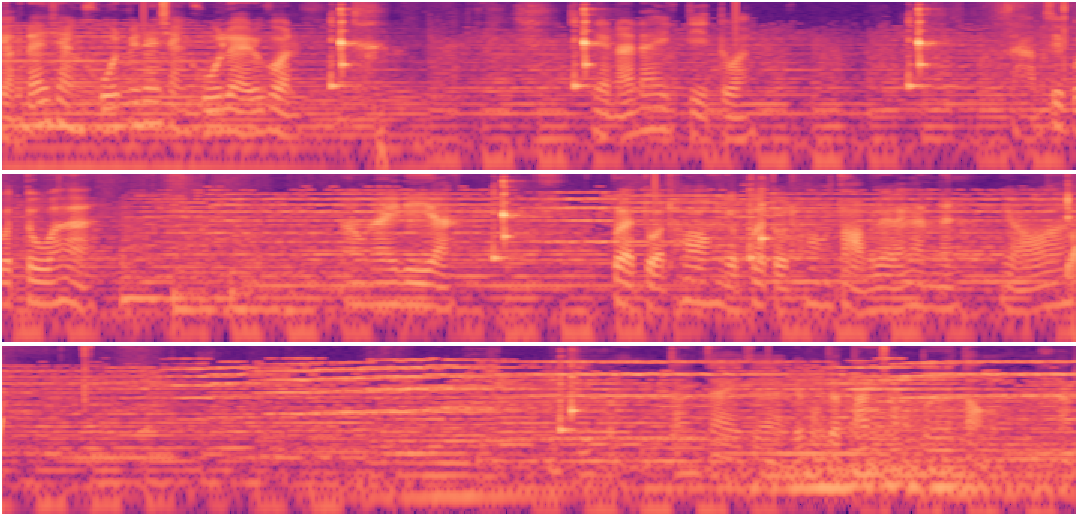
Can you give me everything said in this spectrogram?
อยากได้แชงคูดไม่ได้แชงคูดเลยทุกคน เดี๋ยวนะได้อีกกี่ตัวสามสิบกว่าตัวอะเอาไงดีอะ เปิดตัวทอง เดี๋ยวเปิดตัวทองต่อไปเลยแล้วกันนะ เดี๋ยวตั้งใจจะเดี๋ยวผมจะปั้นช็อปเปอร์ต่อครับ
